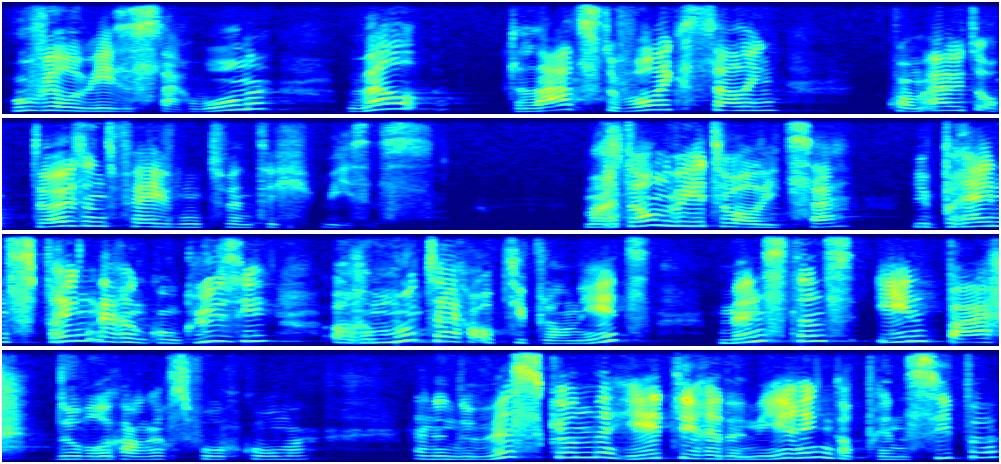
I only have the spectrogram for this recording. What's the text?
hoeveel wezens daar wonen. Wel, de laatste volkstelling kwam uit op 1025 wezens. Maar dan weten we al iets. Hè? Je brein springt naar een conclusie. Er moet daar op die planeet minstens één paar dubbelgangers voorkomen. En in de wiskunde heet die redenering dat principe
